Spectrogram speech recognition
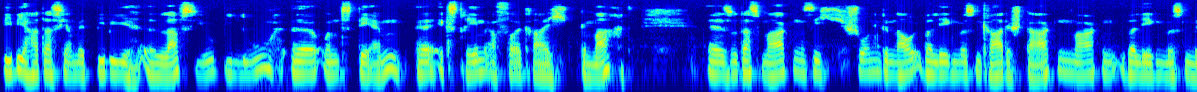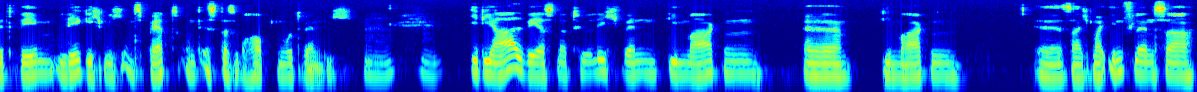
Bibi hat das ja mit Bibi äh, Loves You, Bilou äh, und DM äh, extrem erfolgreich gemacht, äh, so dass Marken sich schon genau überlegen müssen, gerade starken Marken überlegen müssen, mit wem lege ich mich ins Bett und ist das überhaupt notwendig. Mhm. Mhm. Ideal wäre es natürlich, wenn die Marken, äh, die Marken, äh, sag ich mal, Influencer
